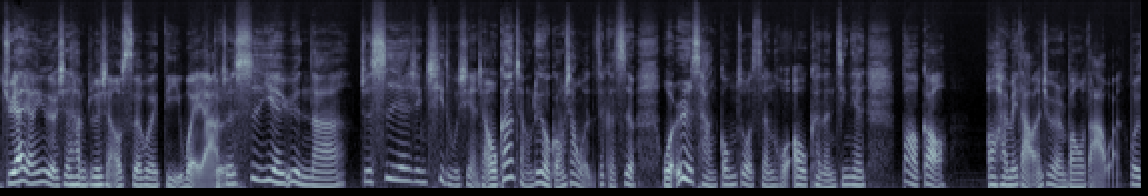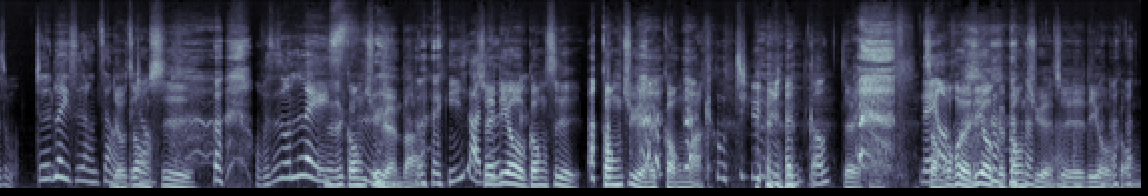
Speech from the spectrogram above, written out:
举例来讲，因为有些人他们就是想要社会地位啊，就是事业运呐，就是事业性、企图性很强。我刚刚讲六宫，像我的这个是我日常工作生活哦，我可能今天报告哦还没打完，就有人帮我打完，或者什么，就是类似像这样有这种 事，我不是说类似，那是工具人吧？等一下，所以六宫是工具人的宫嘛？工具人工对，总共会有六个工具人，所以是六宫。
